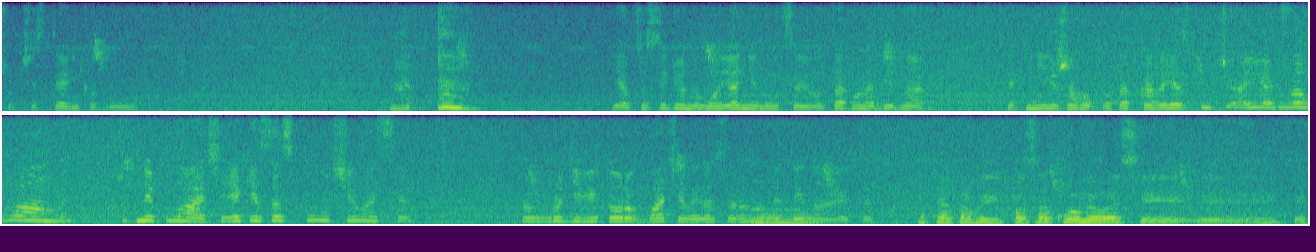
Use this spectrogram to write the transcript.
щоб чистенько було. Я це сидю, не можу, я не ну це. Отак вона бідна, як мені жалко, так каже, я скучаю, як за вами. Чуть не плаче, як я соскучилася. Кажу, Вроді вівторок бачила, але все одно Ага. дитина. Это, Хотя там и познакомилась, и, и эти,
